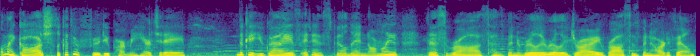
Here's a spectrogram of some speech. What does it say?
Oh my gosh! Look at their food department here today. Look at you guys, it is filled in. Normally, this Ross has been really, really dry. Ross has been hard to film.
